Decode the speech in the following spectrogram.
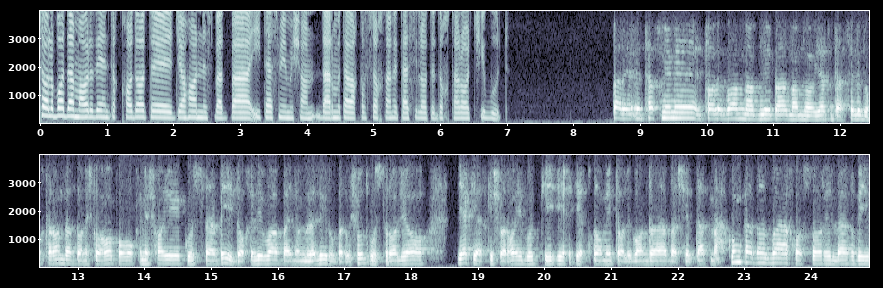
طالبان در مورد انتقادات جهان نسبت به این تصمیمشان در متوقف ساختن تحصیلات دخترها چی بود؟ بله تصمیم طالبان مبنی بر ممنوعیت تحصیل دختران در دانشگاه ها با واکنش های گسترده داخلی و بین المللی روبرو شد. استرالیا یکی از کشورهایی بود که اقدام طالبان را به شدت محکوم کردند و خواستار لغو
